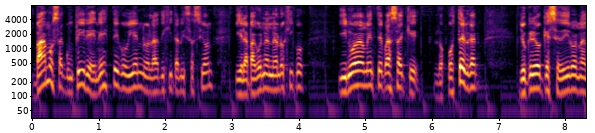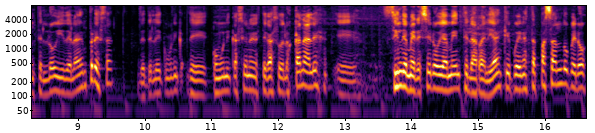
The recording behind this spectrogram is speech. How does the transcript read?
vamos a cumplir en este gobierno la digitalización y el apagón analógico, y nuevamente pasa que los postergan. Yo creo que se dieron ante el lobby de la empresa, de, de comunicación, en este caso de los canales, eh, sin demerecer obviamente la realidad en que pueden estar pasando, pero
